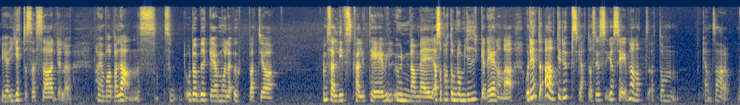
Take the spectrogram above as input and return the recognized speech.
Är jag jättestressad eller har jag en bra balans? Så, och då brukar jag måla upp att jag så här livskvalitet, vill unna mig, alltså prata om de mjuka delarna. Och det är inte alltid uppskattas. Jag, jag ser ibland att, att de kan så här, va?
